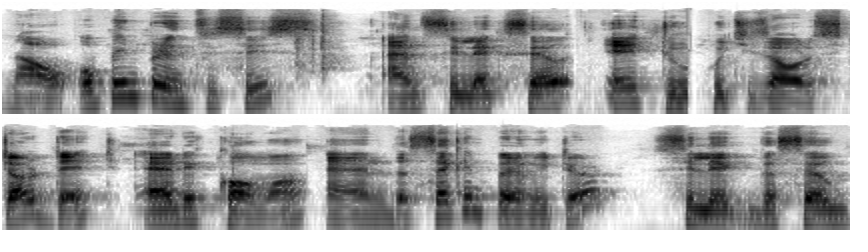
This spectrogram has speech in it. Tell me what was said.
Now open parenthesis and select cell A2 which is our start date, add a comma and the second parameter select the cell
